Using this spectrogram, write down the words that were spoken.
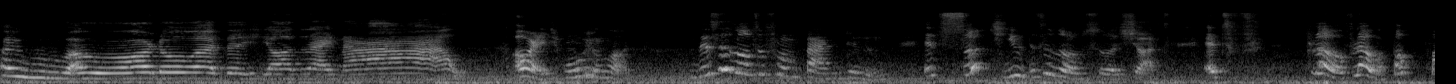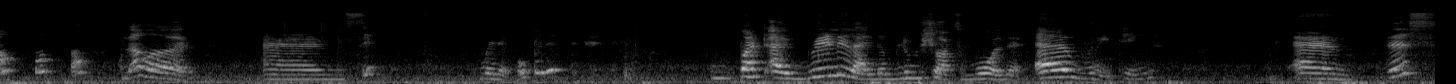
I want to wear this shorts right now. Alright, moving on. This is also from Pantaloons. It's so cute. This is also a shorts. It's flower, flower, pop, pop, pop, pop, flower. And see, when I open it, but I really like the blue shorts more than everything. And this,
